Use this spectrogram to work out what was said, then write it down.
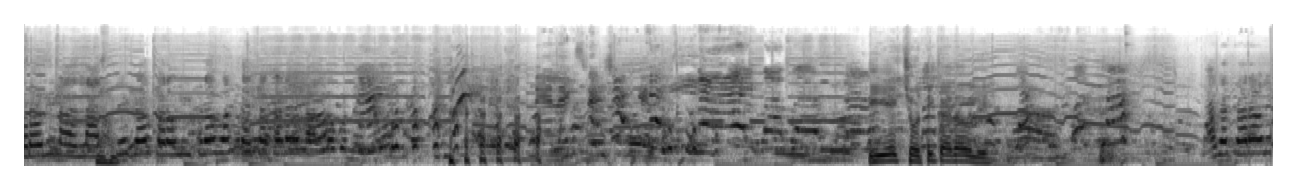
करवली ला- लाजते ग करवली. इकडं बघ त्याच्याकडे ही एक छोटी करवली. अगं करवली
